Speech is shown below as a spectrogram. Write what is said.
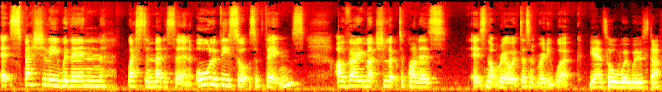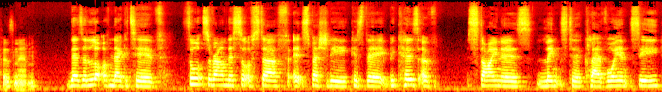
especially within Western medicine, all of these sorts of things are very much looked upon as it's not real, it doesn't really work. Yeah, it's all woo woo stuff, isn't it? there's a lot of negative thoughts around this sort of stuff, especially because they because of Steiner's links to clairvoyancy,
